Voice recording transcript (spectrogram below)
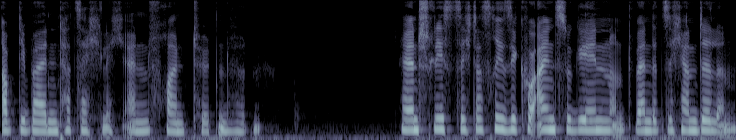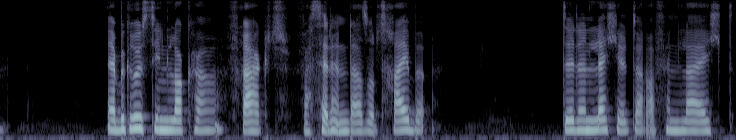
ob die beiden tatsächlich einen Freund töten würden. Er entschließt sich, das Risiko einzugehen und wendet sich an Dylan. Er begrüßt ihn locker, fragt, was er denn da so treibe. Dylan lächelt daraufhin leicht,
